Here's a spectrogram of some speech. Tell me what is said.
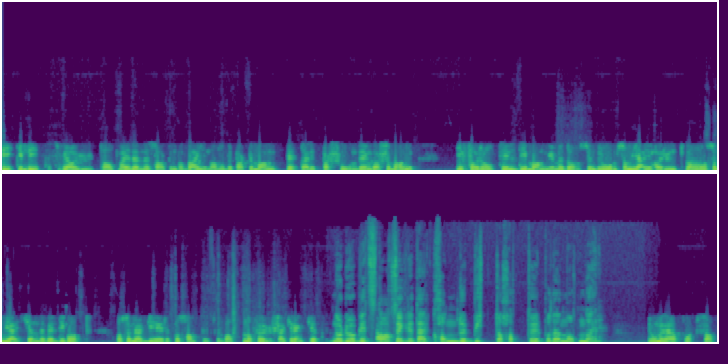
Like lite som jeg har uttalt meg i denne saken på vegne av noe departement. Dette er et personlig engasjement i forhold til de mange med Downs syndrom som jeg har rundt meg, og som jeg kjenner veldig godt og som reagerer på samfunnsdebatten og føler seg krenket. Når du har blitt statssekretær, kan du bytte hatter på den måten der? Jo, men jeg fortsatt,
